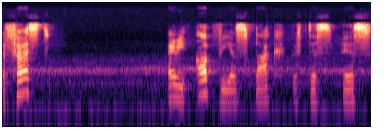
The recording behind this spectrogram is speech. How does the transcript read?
The first very obvious bug with this is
